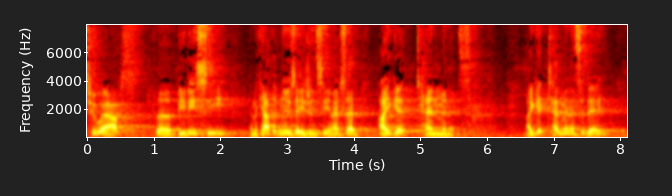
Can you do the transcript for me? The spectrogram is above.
two apps the BBC and the Catholic News Agency, and I've said, I get 10 minutes. I get 10 minutes a day,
